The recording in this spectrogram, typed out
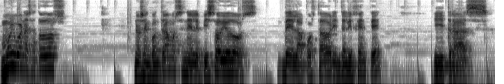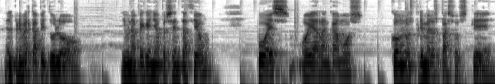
Muy buenas a todos. Nos encontramos en el episodio 2 del apostador inteligente y tras el primer capítulo y una pequeña presentación, pues hoy arrancamos con los primeros pasos que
